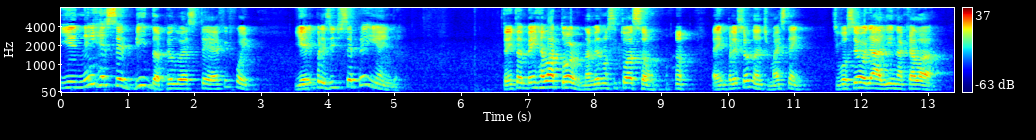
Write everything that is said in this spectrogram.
e nem recebida pelo STF foi. E ele preside CPI ainda. Tem também relator na mesma situação. é impressionante, mas tem. Se você olhar ali naquela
